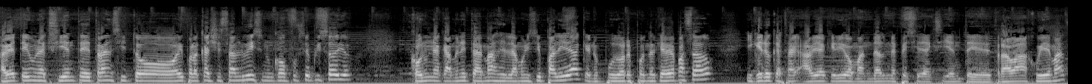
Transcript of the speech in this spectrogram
Había tenido un accidente de tránsito ahí por la calle San Luis en un confuso episodio, con una camioneta además de la municipalidad que no pudo responder qué había pasado y creo que hasta había querido mandar una especie de accidente de trabajo y demás.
